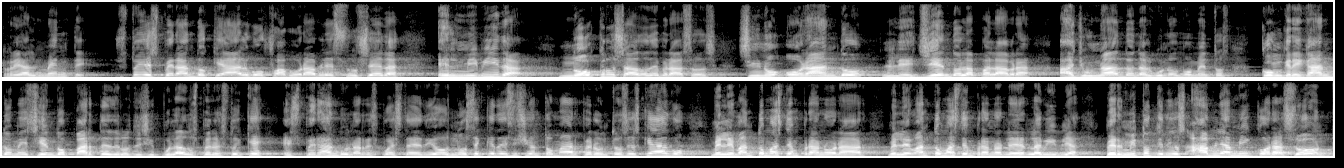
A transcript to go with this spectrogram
realmente. Estoy esperando que algo favorable suceda en mi vida, no cruzado de brazos, sino orando, leyendo la palabra, ayunando en algunos momentos, congregándome, siendo parte de los discipulados, pero estoy qué? Esperando una respuesta de Dios. No sé qué decisión tomar, pero entonces ¿qué hago? Me levanto más temprano a orar, me levanto más temprano a leer la Biblia, permito que Dios hable a mi corazón,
